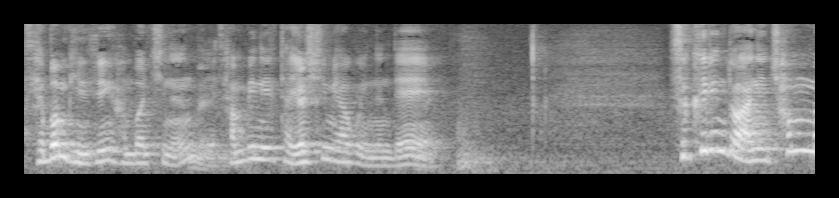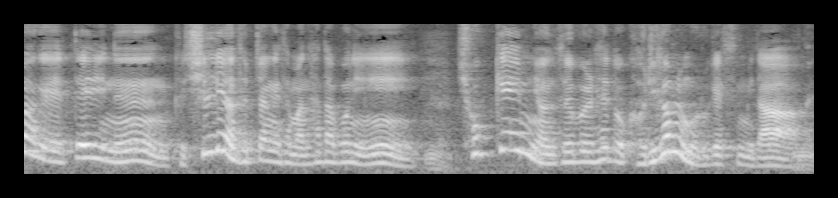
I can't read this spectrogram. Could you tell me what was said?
세번 빈스윙 한 번 치는 네. 예, 3빈 1타 열심히 하고 있는데 스크린도 아닌 천막에 때리는 그 실내 연습장에서만 하다 보니 네. 숏게임 연습을 해도 거리감을 모르겠습니다. 네.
